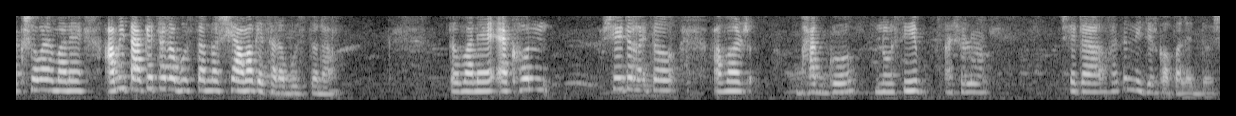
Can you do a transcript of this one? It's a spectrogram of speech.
এক সময় মানে আমি তাকে ছাড়া বুঝতাম না সে আমাকে ছাড়া বুঝতো না। তো মানে এখন সেটা হয়তো আমার ভাগ্য নসিব আসলে সেটা হয়তো নিজের কপালের দোষ।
